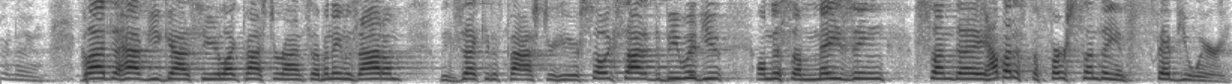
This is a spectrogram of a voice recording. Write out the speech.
afternoon. Glad to have you guys here. Like Pastor Ryan said, my name is Adam, the executive pastor here. So excited to be with you on this amazing Sunday. How about it's the first Sunday in February?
